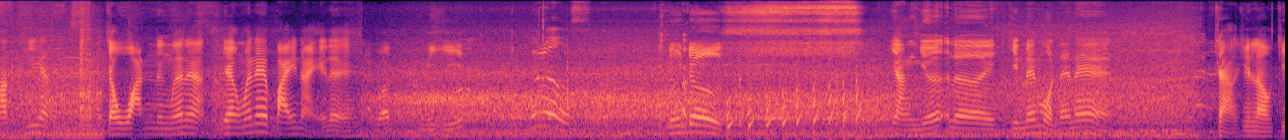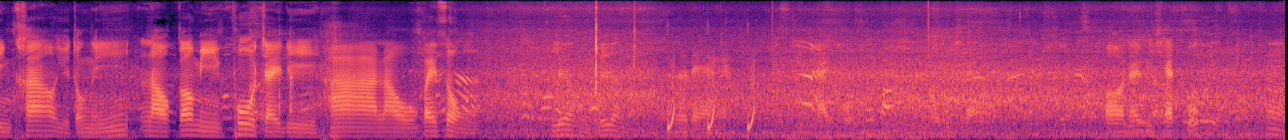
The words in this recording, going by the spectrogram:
พักเที่ยง จะวันหนึ่งแล้วเนี่ย ยังไม่ได้ไปไหนเลย What we eat Noodles. noodles อย่างเยอะเลย กินไม่หมดแน่ ๆ จากที่เรากินข้าวอยู่ตรงนี้ เราก็มีผู้ใจดี พาเราไปส่งเรื่องของเรื่องเนื้อแดงอะกินได้ผลขามีแชทพอได้มีแชทปุ๊บอืม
